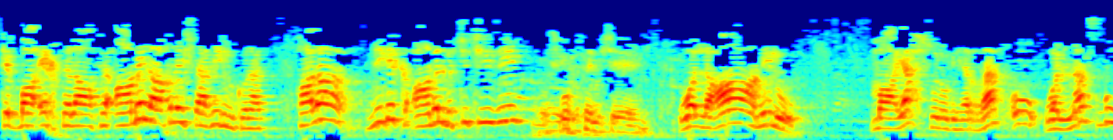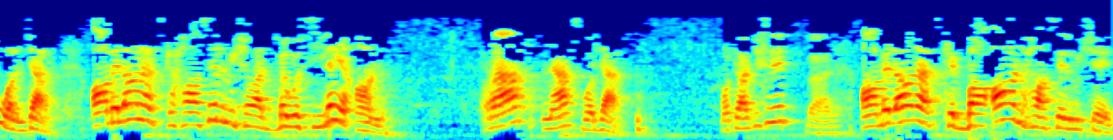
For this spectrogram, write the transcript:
که با اختلاف عامل عقلش تغییر می‌کند. حالا میگه که عامل به چه چیزی؟ گفته میشه. والعامل ما يحصل به الرفع والنصب والجر. عاملان است که حاصل می‌شود به وسیله آن. رفع نصب و جر متوجه شدید؟ بله. عاملان است که با آن حاصل میشه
